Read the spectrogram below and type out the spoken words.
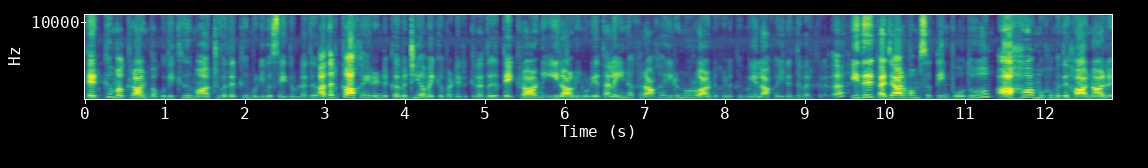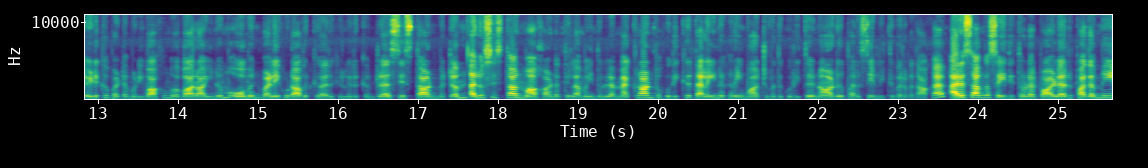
தெற்கு மக்ரான் பகுதிக்கு மாற்றுவதற்கு முடிவு செய்துள்ளது. அதற்காக இரண்டு கமிட்டி அமைக்கப்பட்டிருக்கிறது. தெக்ரான் ஈரானினுடைய தலைநகராக இருநூறு ஆண்டுகளுக்கு மேலாக இருந்து வருகிறது. இது கஜார் வம்சத்தின் போது ஆஹா முகமது ஹானால் எடுக்கப்பட்ட முடிவாகும். எவ்வாறாயினும் ஓமன் வளைகுடாவிற்கு அருகில் இருக்கின்ற சிஸ்தான் மற்றும் அலுசிஸ்தான் மாகாணத்தில் அமைந்துள்ள மெக்ரான் பகுதிக்கு தலைநகரை மாற்றுவது குறித்து நாடு பரிசீலித்து வருவதாக அரசாங்க செய்தி தொடர்பாளர் பதமே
